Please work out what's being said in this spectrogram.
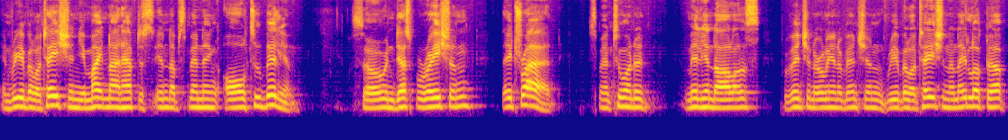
and rehabilitation, you might not have to end up spending all 2 billion. So in desperation, they tried. Spent $200 million, prevention, early intervention, rehabilitation, and they looked up.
